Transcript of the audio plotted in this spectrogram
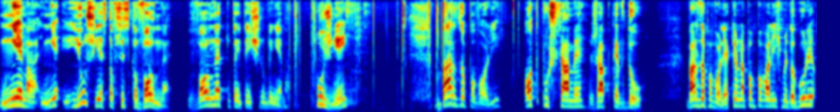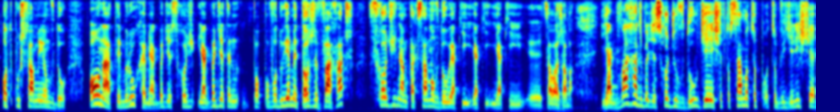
Nie ma, nie, już jest to wszystko wolne. Wolne, tutaj tej śruby nie ma. Później bardzo powoli odpuszczamy żabkę w dół. Bardzo powoli. Jak ją napompowaliśmy do góry, odpuszczamy ją w dół. Ona tym ruchem, jak będzie, schodzi, jak będzie ten, po, powodujemy to, że wahacz schodzi nam tak samo w dół, jak i, jak i, jak i yy, cała żaba. Jak wahacz będzie schodził w dół, dzieje się to samo, co, co widzieliście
